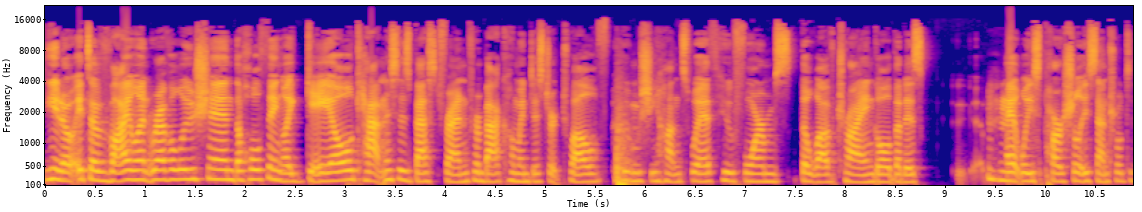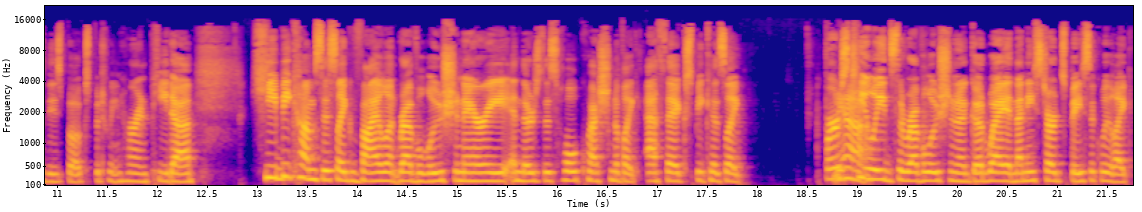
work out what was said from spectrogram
you know it's a violent revolution the whole thing like gale katniss's best friend from back home in district 12 whom she hunts with who forms the love triangle that is Mhm. at least partially central to these books between her and Peeta. He becomes this like violent revolutionary, and there's this whole question of like ethics because like first Yeah. he leads the revolution in a good way, and then he starts basically like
